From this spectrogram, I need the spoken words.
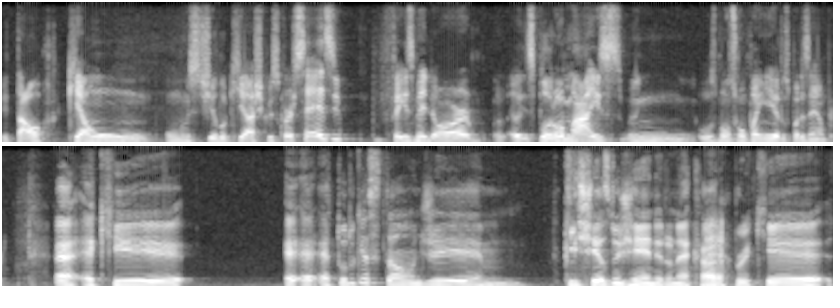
e tal, que é um, um estilo que acho que o Scorsese fez melhor, explorou mais em Os Bons Companheiros, por exemplo. É, é que é, é, é tudo questão de clichês do gênero, né, cara? É. Porque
